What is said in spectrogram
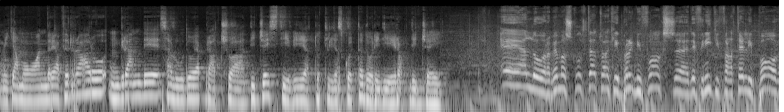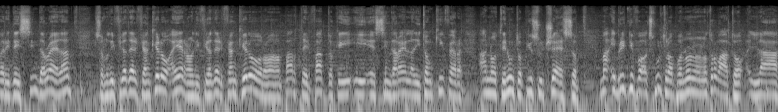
Mi chiamo Andrea Ferraro, un grande saluto e abbraccio a DJ Stevie e a tutti gli ascoltatori di Rock DJ. E allora abbiamo ascoltato anche i Britney Fox, eh, definiti fratelli poveri dei Cinderella. Sono di Filadelfia anche loro, erano di Filadelfia anche loro, a parte il fatto che i Cinderella di Tom Kiefer hanno ottenuto più successo, ma i Britney Fox purtroppo non hanno trovato la,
